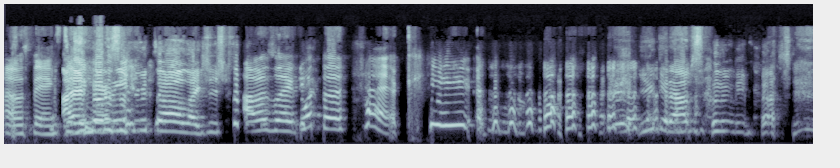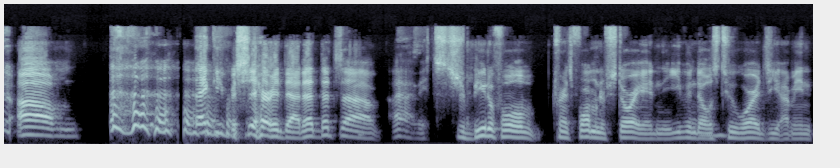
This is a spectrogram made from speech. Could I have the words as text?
oh, thanks. I noticed you were tall. Like she. I was like, "What the heck?" you can absolutely cuss. Um, Thank you for sharing that. that that's uh, it's a beautiful, transformative story. And even those mm-hmm. two words, you, I mean,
